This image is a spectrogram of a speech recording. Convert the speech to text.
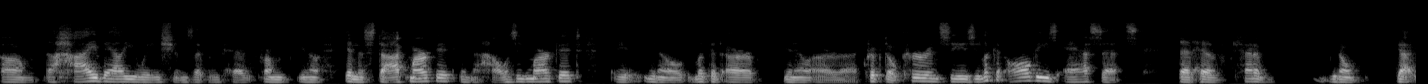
um, the high valuations that we've had from, you know, in the stock market, in the housing market, you know, look at our, you know, our uh, cryptocurrencies, you look at all these assets that have kind of, you know, got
